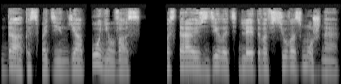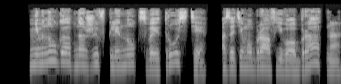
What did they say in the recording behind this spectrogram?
«Да, господин, я понял вас. Постараюсь сделать для этого все возможное». Немного обнажив клинок своей трости, а затем убрав его обратно,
